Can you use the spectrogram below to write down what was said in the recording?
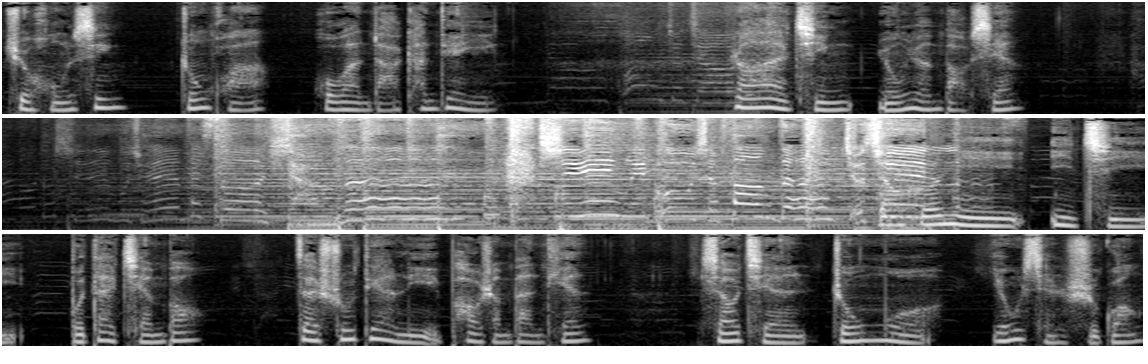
去红星、中华或万达看电影，让爱情永远保鲜。想和你一起不带钱包，在书店里泡上半天，消遣周末悠闲时光。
